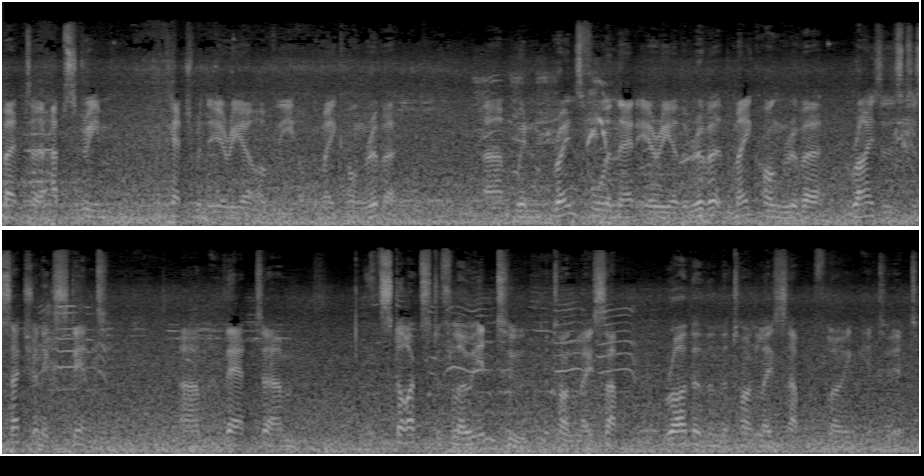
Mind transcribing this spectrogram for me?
but uh, upstream the catchment area of the, of the Mekong River, um, when rains fall in that area, the river, the Mekong River rises to such an extent um, that um, it starts to flow into the Tonle Sap rather than the Tonle Sap flowing into it.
